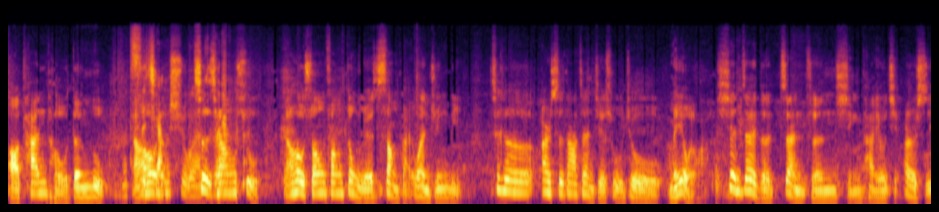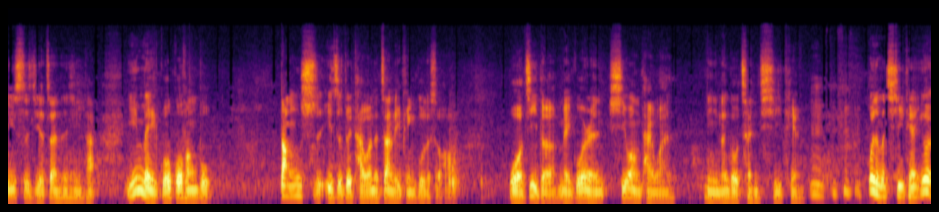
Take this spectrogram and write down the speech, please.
哦滩头登陆，然后刺枪术，刺枪术，然后双方动员上百万军力，这个二次大战结束就没有了。现在的战争形态，尤其二十一世纪的战争形态，以美国国防部。当时一直对台湾的战力评估的时候，我记得美国人希望台湾你能够撑七天。嗯，为什么七天？因为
